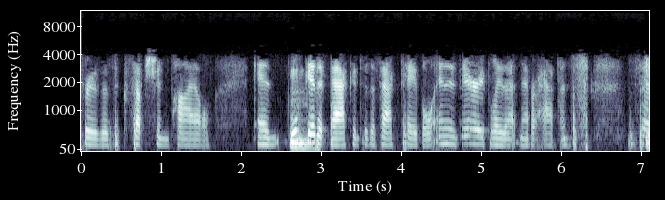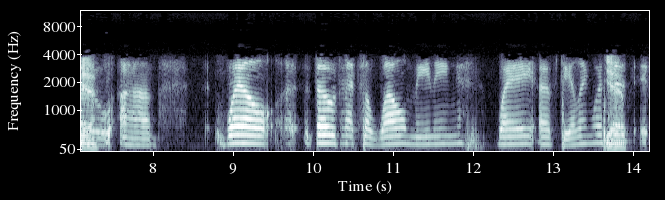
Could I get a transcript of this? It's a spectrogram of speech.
through this exception pile and we'll mm. get it back into the fact table and invariably that never happens. So, yeah. um, well, though that's a well-meaning way of dealing with yeah. it, it,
